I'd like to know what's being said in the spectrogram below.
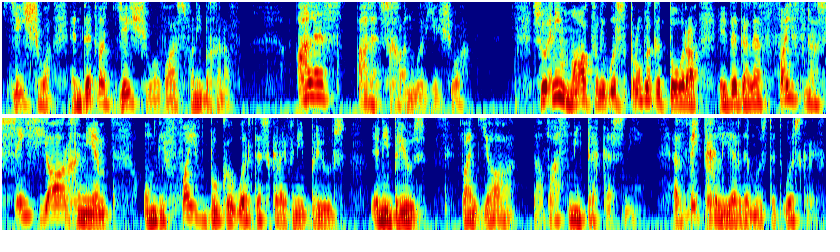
Yeshua en dit wat Yeshua was van die begin af. Alles alles gaan oor Yeshua. So in die maak van die oorspronklike Torah het dit hulle 5 na 6 jaar geneem om die 5 boeke oor te skryf in Hebreëus in Hebreëus want ja, daar was nie drukkers nie. 'n Wetgeleerde moes dit oorskryf.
